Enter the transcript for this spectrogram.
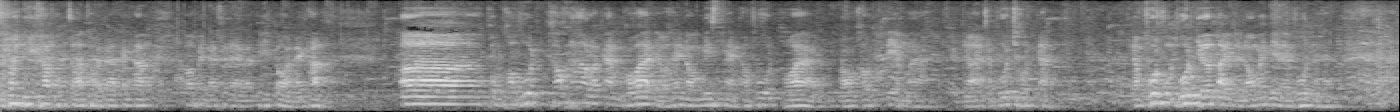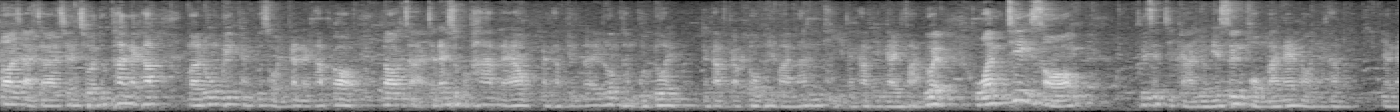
สวัสดีครับ ผมจอร์จถอยรัตน์นะครับ ก็เป็นนักแสดงและพิธีกรนะครับเอ่อผมขอพูดคร่าวๆแล้วกันเพราะว่าเดี๋ยวให้น้องมิสแคนเขาพูดเพราะว่าน้องเขาเตรียมมา เดี๋ยวอาจจะพูดชนกันเดี๋ยวพูดผมพูดเยอะไปเดี๋ยวน้องไม่มีอะไรพูดนะฮะ ก็อยากจะเชิญชวนทุกท่านนะครับ มาร่วมวิ่งการกุศลกันนะครับ ก็นอกจากจะได้สุขภาพแล้วนะครับยังได้ร่วมทำบุญด้วยนะครับกับโรงพยาบาลราชวิถีนะครับยังไงฝากด้วย วันที่ 2 พฤศจิกายนนี้ซึ่งผมมาแน่นอนนะครับยังไง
